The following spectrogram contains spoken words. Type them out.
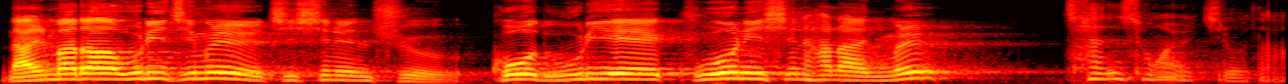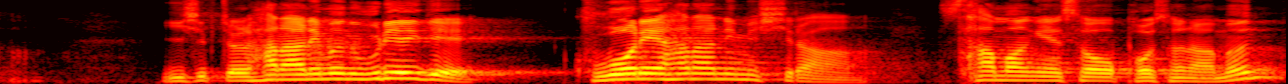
날마다 우리 짐을 지시는 주 곧 우리의 구원이신 하나님을 찬송할지로다. 20절 하나님은 우리에게 구원의 하나님이시라 사망에서 벗어남은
